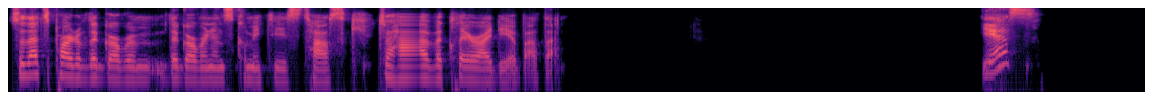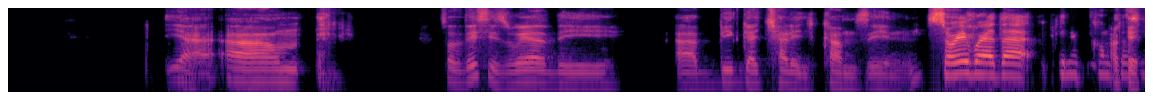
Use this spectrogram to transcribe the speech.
So that's part of the govern the governance committee's task to have a clear idea about that. Yes, Yeah. Um, so this is where the uh, bigger challenge comes in. sorry, where the, can you come Okay. closer?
